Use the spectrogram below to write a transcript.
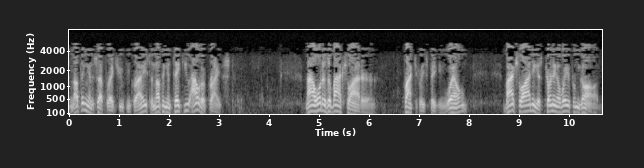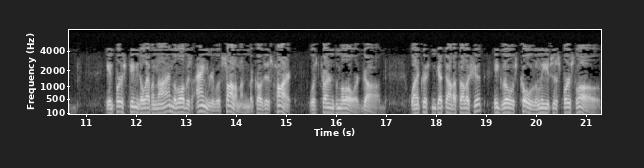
Nothing can separate you from Christ and nothing can take you out of Christ. Now, what is a backslider, practically speaking? Well, backsliding is turning away from God. In 1 Kings 11:9, the Lord was angry with Solomon because his heart was turned from the Lord God. When a Christian gets out of fellowship, he grows cold and leaves his first love.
